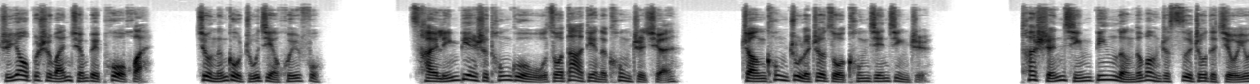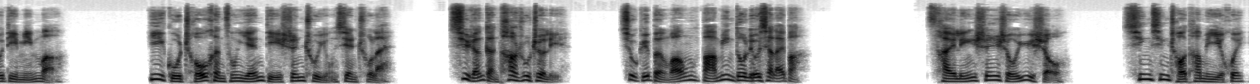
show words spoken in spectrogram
只要不是完全被破坏，就能够逐渐恢复。彩铃便是通过五座大殿的控制权，掌控住了这座空间静止。他神情冰冷的望着四周的九幽地冥蟒，一股仇恨从眼底深处涌现出来。既然敢踏入这里，就给本王把命都留下来吧！彩铃伸手玉手，轻轻朝他们一挥，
